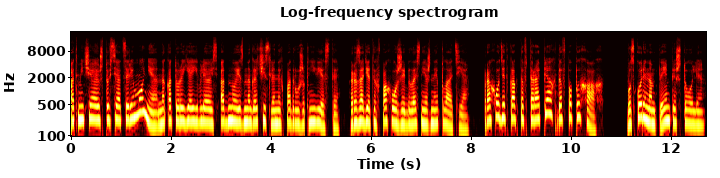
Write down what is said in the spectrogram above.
Отмечаю, что вся церемония, на которой я являюсь одной из многочисленных подружек невесты, разодетых в похожие белоснежные платья, проходит как-то в торопях да в попыхах. В ускоренном темпе, что ли.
